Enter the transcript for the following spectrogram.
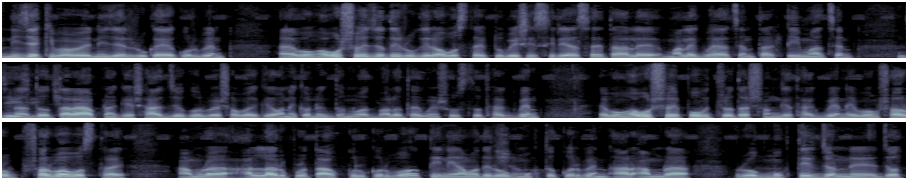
নিজে কীভাবে নিজের রুকায়া করবেন এবং অবশ্যই যদি রুগীর অবস্থা একটু বেশি সিরিয়াস হয় তাহলে মালিক ভাই আছেন তার টিম আছেন তো তারা আপনাকে সাহায্য করবে। সবাইকে অনেক অনেক ধন্যবাদ। ভালো থাকবেন সুস্থ থাকবেন এবং অবশ্যই পবিত্রতার সঙ্গে থাকবেন এবং সর্ব সর্বাবস্থায় আমরা আল্লাহর উপর তাওকুল করব তিনি আমাদের রোগ মুক্ত করবেন আর আমরা রোগ মুক্তির জন্য যত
